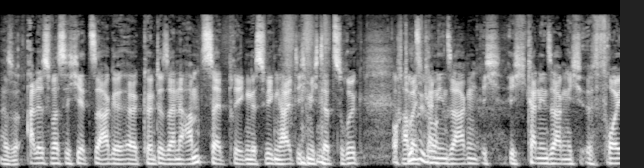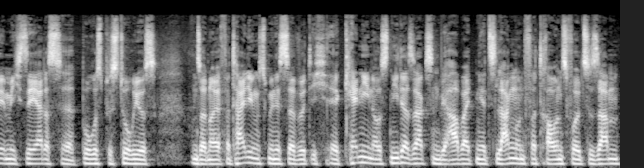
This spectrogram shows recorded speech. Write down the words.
Also alles, was ich jetzt sage, äh, könnte seine Amtszeit prägen. Deswegen halte ich mich da zurück. Ach, Aber ich kann doch. Ihnen sagen, ich, ich kann Ihnen sagen, ich äh, freue mich sehr, dass äh, Boris Pistorius unser neuer Verteidigungsminister wird. Ich äh, kenne ihn aus Niedersachsen. Wir arbeiten jetzt lang und vertrauensvoll zusammen.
